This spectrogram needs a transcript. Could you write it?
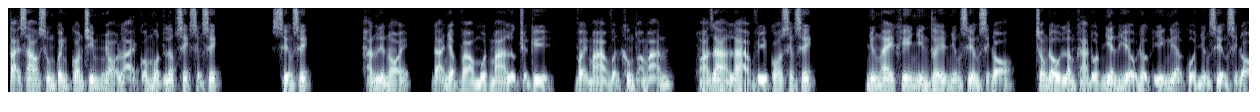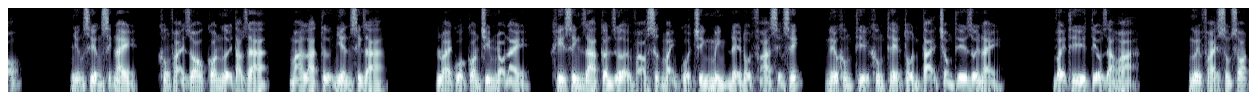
tại sao xung quanh con chim nhỏ lại có một lớp xích xiềng xích? Xiềng xích? Hắn liền nói, đã nhập vào một ma lực truyền kỳ, vậy mà vẫn không thỏa mãn, hóa ra là vì có xiềng xích. Nhưng ngay khi nhìn thấy những xiềng xích đó, trong đầu lâm khả đột nhiên hiểu được ý nghĩa của những xiềng xích đó. Những xiềng xích này, không phải do con người tạo ra, mà là tự nhiên sinh ra. Loài của con chim nhỏ này, khi sinh ra cần dựa vào sức mạnh của chính mình để đột phá xiềng xích, nếu không thì không thể tồn tại trong thế giới này. Vậy thì tiểu gia hỏa, ngươi phải sống sót,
